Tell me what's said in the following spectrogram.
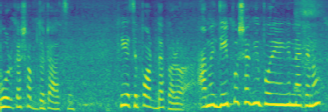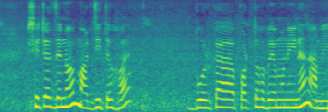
বোরকা শব্দটা আছে। ঠিক আছে, পর্দা করো। আমি যেই পোশাকই পরি না কেন, সেটা যেন মার্জিত হয়। বোরকা পরতে হবে এমনই না, আমি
